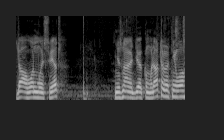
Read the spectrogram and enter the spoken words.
Да, вон мой свет. Не знаю, где аккумулятор от него,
